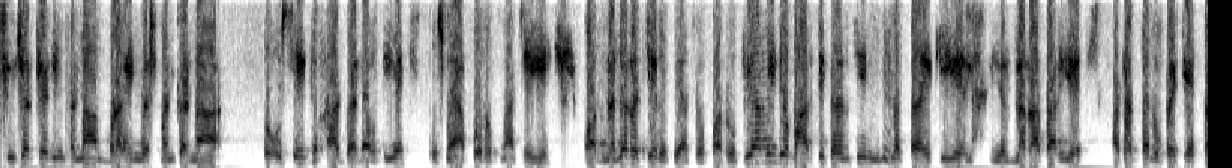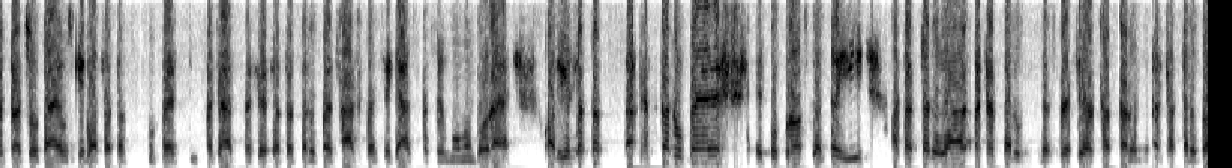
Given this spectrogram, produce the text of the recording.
फ्यूचर ट्रेडिंग करना, बड़ा इन्वेस्टमेंट करना तो उससे एक घबराहट पैदा होती है उसमें आपको रुकना चाहिए। और नज़र रखिए रुपया के ऊपर। रुपया भी जो भारतीय करेंसी मुझे लगता है कि ये, लगातार ये अठहत्तर रुपए के टच होता है उसके बाद सत्तर रुपए पचास पैसे सतहत्तर रुपए साठ पैसे के आसपास मूवमेंट हो रहा है। और ये सत्तर अठहत्तर रुपए को क्रॉस करते ही अठहत्तर हज़ार अठहत्तर दस पैसे और अठहत्तर अठहत्तर रुपए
